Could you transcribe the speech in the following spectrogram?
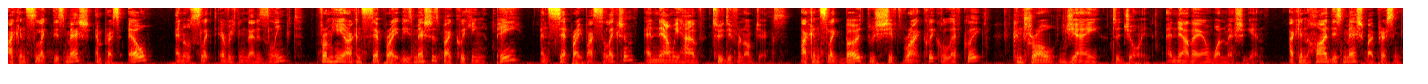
I can select this mesh and press L and it'll select everything that is linked. From here I can separate these meshes by clicking P and separate by selection and now we have two different objects. I can select both with shift right click or left click, control J to join and now they are one mesh again. I can hide this mesh by pressing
